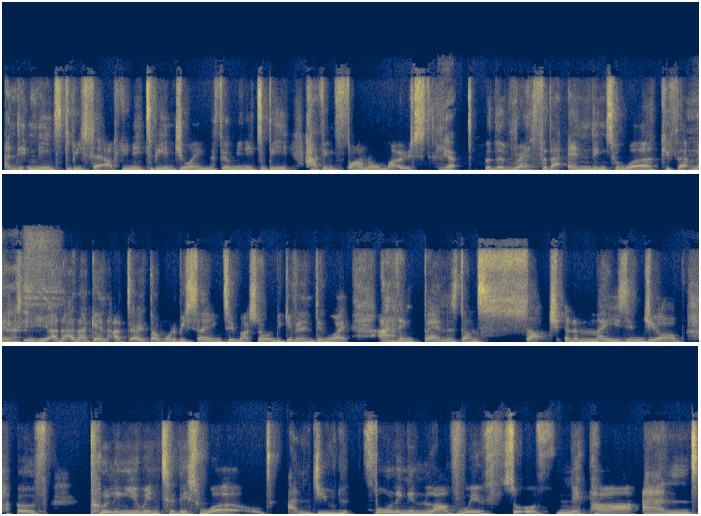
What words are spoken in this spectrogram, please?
And it needs to be set up. You need to be enjoying the film. You need to be having fun almost Yep. for the rest for that ending to work. If that makes and, and again, I, I don't want to be saying too much. I don't want to be giving anything away. I think Ben has done such an amazing job of pulling you into this world and you falling in love with sort of Nipper and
